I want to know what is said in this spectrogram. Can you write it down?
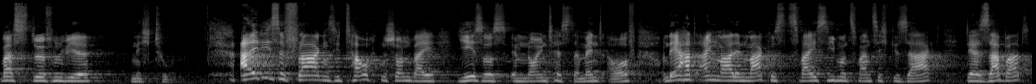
Was dürfen wir nicht tun? All diese Fragen, sie tauchten schon bei Jesus im Neuen Testament auf. Und er hat einmal in Markus 2,27 gesagt, der Sabbat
